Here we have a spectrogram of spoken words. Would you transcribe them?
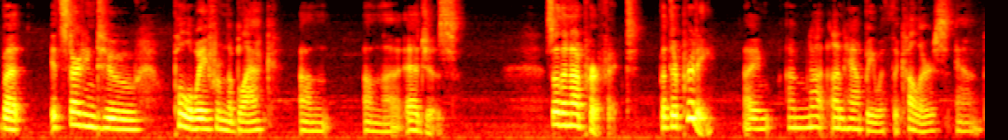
but it's starting to pull away from the black on, on the edges. So they're not perfect, but they're pretty. I'm, I'm not unhappy with the colors and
